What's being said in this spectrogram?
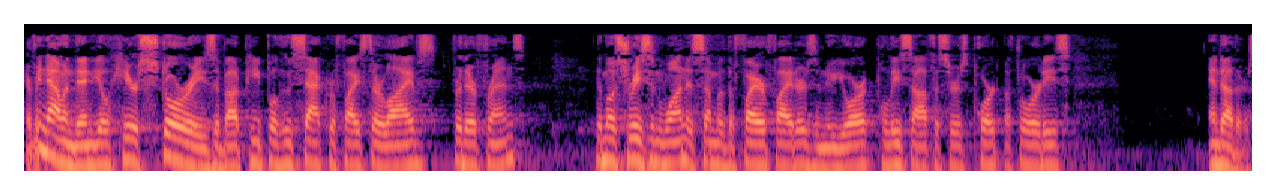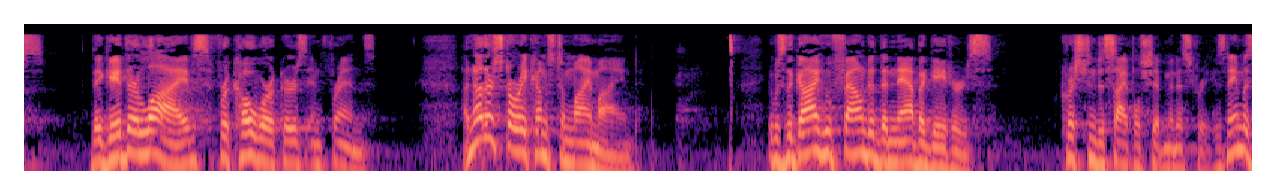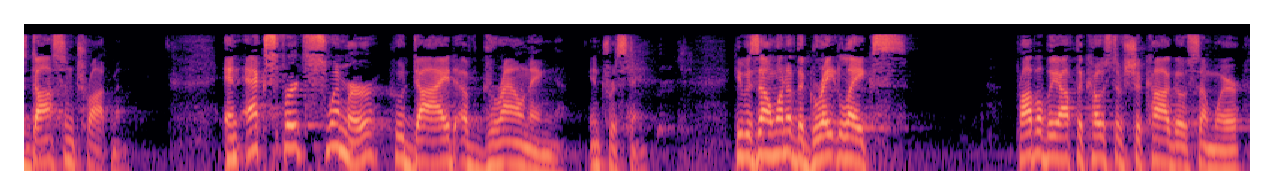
every now and then you'll hear stories about people who sacrifice their lives for their friends the most recent one is some of the firefighters in New York police officers port authorities and others they gave their lives for coworkers and friends another story comes to my mind it was the guy who founded the Navigators Christian Discipleship Ministry. His name was Dawson Trotman, an expert swimmer who died of drowning. Interesting. He was on one of the Great Lakes, probably off the coast of Chicago somewhere.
